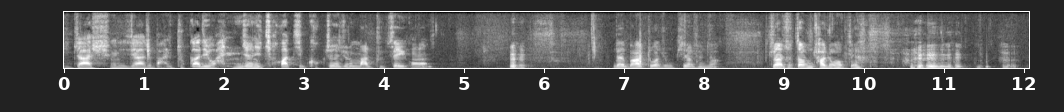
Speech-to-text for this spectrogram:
이 자식은 이제 아주 말투까지 완전히 처갓집 걱정해주는 말투세 이거. 내 말투가 좀 지나쳤냐? 지나쳤다면 자중할게.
